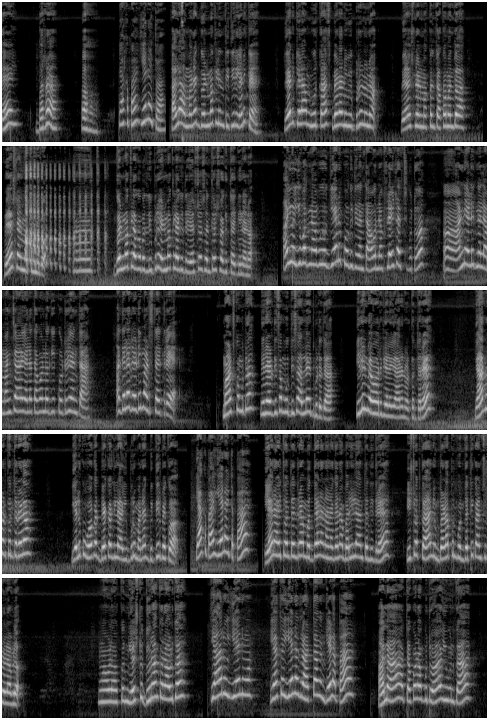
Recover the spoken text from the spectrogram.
ಲೇ ಬರ್ರ? ಓಹೋ ಯಾಕಪ್ಪ ಏನಾಯ್ತು? ಅಲ್ಲ ಮನೆಗೆ ಗಂಡು ಮಕ್ಳು ನಿಂತಿದ್ದೀರಿ ಏನಕ್ಕೆ? ಏನಕ್ಕೆಲ್ಲ ಮೂರು ಕಾಸು ಬೇಡ ನೀವಿಬ್ರು ವೇಸ್ಟ್ ನನ್ನ ಮಕ್ಕಳು ತಗೊಂಬಂದು ವೇಸ್ಟ್ ನನ್ನ ಮಕ್ಳು ನೀವು. ಗಂಡು ಮಕ್ಳಾಗೋ ಬದ್ಲು ಇಬ್ರು ಹೆಣ್ಮಕ್ಳಾಗಿದ್ರೆ ಎಷ್ಟೋ ಸಂತೋಷವಾಗಿತ್ತಾ ಇದ್ದೀನಿ ನಾನು. ಅಯ್ಯೋ ಇವಾಗ ನಾವು ಏನಕ್ಕೆ ಹೋಗಿದ್ದೀವಿ ಹೋಗಿದ್ದೀರಂತ? ಅವ್ರನ್ನ ಫ್ಲೈಟ್ ಹಚ್ಬಿಟ್ಟು ಅಣ್ಣ ಹೇಳಿದ್ನಲ್ಲ ಮಂಚ ಎಲ್ಲ ತಗೊಂಡೋಗಿ ಕೊಡ್ರಿ ಅಂತ. ಅದೆಲ್ಲ ರೆಡಿ ಮಾಡಿಸ್ತಾ ಇದ್ರೆ. ಮಾಡ್ಸ್ಕೊಂಬಿಟ್ಟು ನೀನು ಎರಡು ದಿವಸ ಮೂರು ದಿವಸ ಅಲ್ಲೇ ಇದ್ಬಿಡದ. ಇಲ್ಲಿನ ವ್ಯವಹಾರಗಳೆಲ್ಲ ಯಾರು ನೋಡ್ಕೊಂತಾರೆ? ಯಾರು ನೋಡ್ಕೊಂತಾರೆ ಹೇಳ ಹೋಗೋದ್ ಬೇಕಾಗಿಲ್ಲ ಇಬ್ರು ಮನೆಗೆ ಬಿದ್ದಿರ್ಬೇಕು. ಯಾಕಪ್ಪ ಏನಾಯ್ತಪ್ಪ? ಏನಾಯ್ತು ಅಂತಂದ್ರೆ ಮಧ್ಯಾಹ್ನ ನನಗೇನ ಬರಿಲ್ಲ ಅಂತಂದಿದ್ರೆ ಇಷ್ಟೊತ್ಕ ನಿಮ್ಮ ದೊಡ್ಡಪ್ಪನಿಗೆ ಒಂದು ಗತಿ ಕಾಣಿಸಿರೋಳ ಅವಳು. ಅವಳು ಅಕ್ಕನ್ ಎಷ್ಟು ಅಂತಾರ ಅವಳ್ಗ? ಯಾರು ಏನು? ಯಾಕ ಏನಾದ್ರು ಅರ್ಥ ಆಗಂಗೆ ಹೇಳಪ್ಪ? ಅಲ್ಲ ತಗೊಂಡೋಗ್ಬಿಟ್ಟು ಇವನ್ಕ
